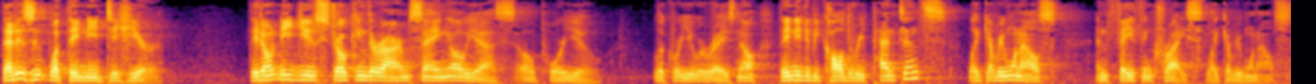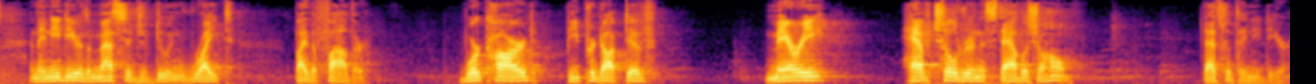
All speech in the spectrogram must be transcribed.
That isn't what they need to hear. They don't need you stroking their arms saying, oh yes, oh poor you. Look where you were raised. No, they need to be called to repentance like everyone else and faith in Christ like everyone else. And they need to hear the message of doing right by the Father. Work hard, be productive, marry, have children, establish a home. That's what they need to hear.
